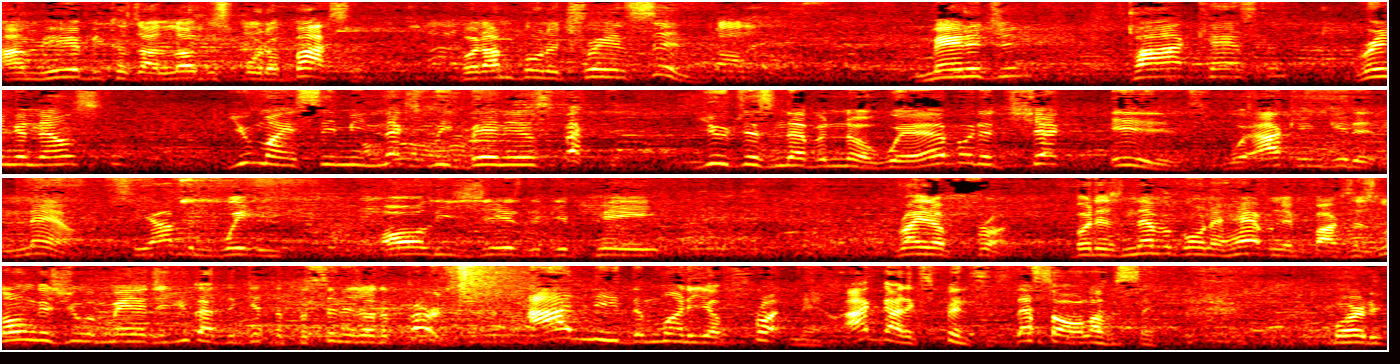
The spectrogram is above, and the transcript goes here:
I'm here because I love the sport of boxing. But I'm going to transcend managing, podcasting, ring announcing. You might see me next week being the inspector. You just never know. Wherever the check is, where I can get it now. See, I've been waiting all these years to get paid right up front. But it's never going to happen in boxing. As long as you're a manager, you got to get the percentage of the purse. I need the money up front now. I got expenses. That's all I'm saying. Marty.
